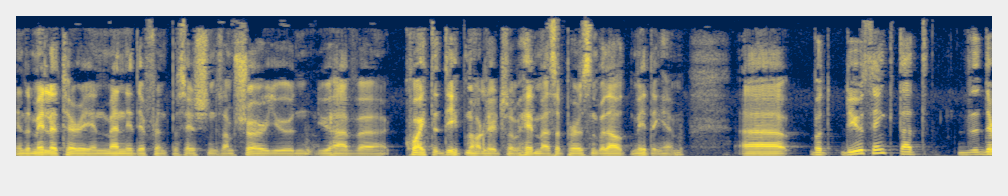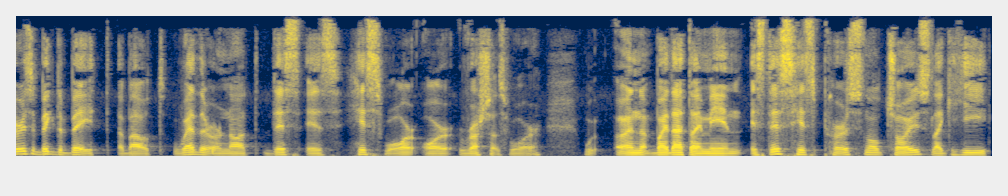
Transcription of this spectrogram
in the military in many different positions, I'm sure you you have uh, quite a deep knowledge of him as a person without meeting him. Uh, but do you think that th there is a big debate about whether or not this is his war or Russia's war? And by that I mean, is this his personal choice, like he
